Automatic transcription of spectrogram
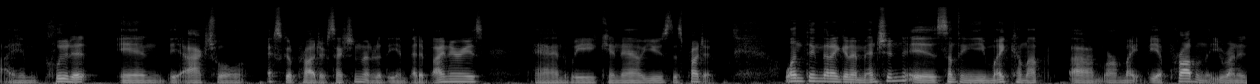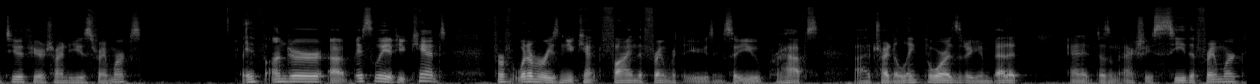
I include it in the actual Xcode project section under the embedded binaries, and we can now use this project. One thing that I'm going to mention is something you might come up um, or might be a problem that you run into if you're trying to use frameworks. If under, uh, basically, if you can't, for whatever reason, you can't find the framework that you're using, so you perhaps uh, try to link towards it or you embed it and it doesn't actually see the framework,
